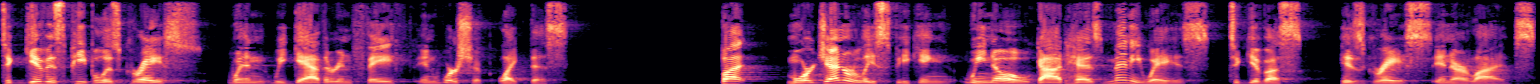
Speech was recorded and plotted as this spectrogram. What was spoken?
to give his people his grace when we gather in faith in worship like this. But more generally speaking, we know God has many ways to give us His grace in our lives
